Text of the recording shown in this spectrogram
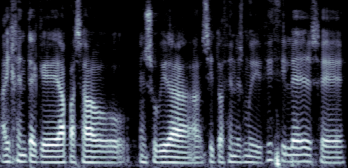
hay gente que ha pasado en su vida situaciones muy difíciles. Eh,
